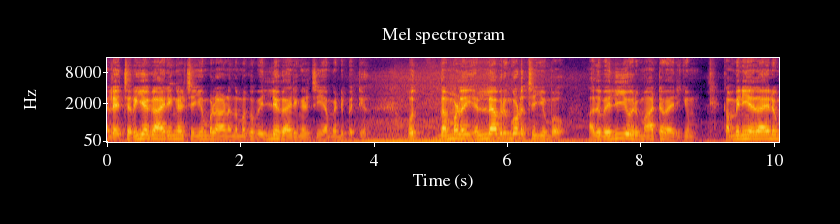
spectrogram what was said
അല്ലെ? ചെറിയ കാര്യങ്ങൾ ചെയ്യുമ്പോഴാണ് നമുക്ക് വലിയ കാര്യങ്ങൾ ചെയ്യാൻ വേണ്ടി പറ്റുക. നമ്മൾ എല്ലാവരും കൂടെ ചെയ്യുമ്പോൾ അത് വലിയൊരു മാറ്റമായിരിക്കും. കമ്പനി ഏതായാലും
